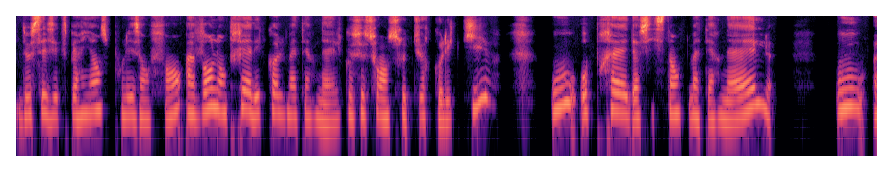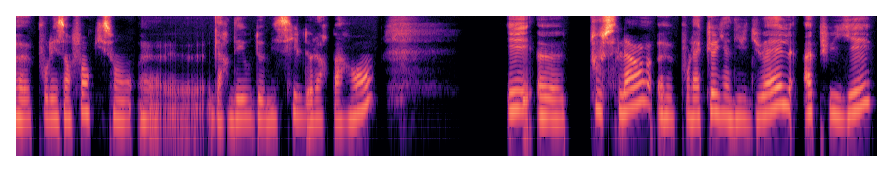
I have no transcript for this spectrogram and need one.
de ces expériences pour les enfants avant l'entrée à l'école maternelle, que ce soit en structure collective ou auprès d'assistantes maternelles ou euh, pour les enfants qui sont euh, gardés au domicile de leurs parents. Et tout cela pour l'accueil individuel appuyé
